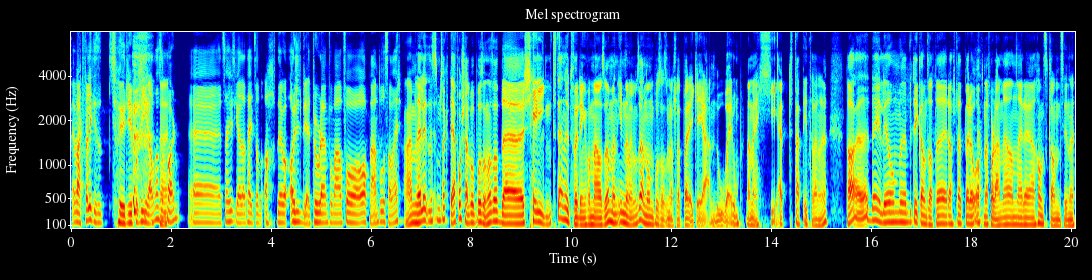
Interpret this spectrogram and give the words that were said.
I hvert fall ikke så tørr på fingrene da, som barn. Eh, så jeg husker jeg tenkte sånn ah, Det var aldri et problem for meg å få åpna de posene her. Nei, men det er litt, som sagt, det er forskjell på posene. Altså. Det er sjeldent det er en utfordring for meg også, men innimellom så er det noen poser som rett og slett bare ikke er noe rom. De er helt tett inntil hverandre. Da er det deilig om butikkansatte rett og slett bare åpner for deg med de der hanskene sine.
